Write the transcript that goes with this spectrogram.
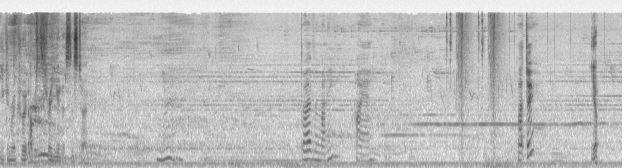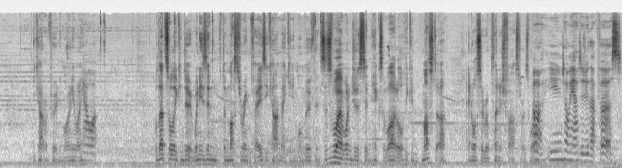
You can recruit up to three units this time. Mm. Do I have the money? Oh yeah. Will that do? Yep. You can't recruit anymore anyway. Now what? Well, that's all he can do. When he's in the mustering phase, he can't make any more movements. This is why I wanted you to sit in Hexoatl. He can muster and also replenish faster as well. Oh, you didn't tell me how to do that first.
